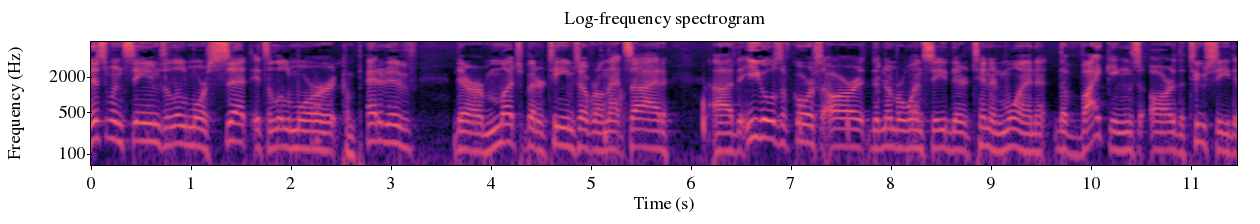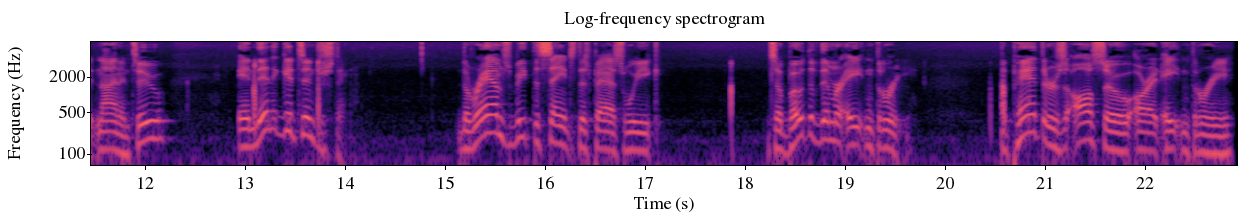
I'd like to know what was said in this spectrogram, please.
This one seems a little more set. It's a little more competitive. There are much better teams over on that side. Uh, the Eagles, of course, are the number one seed. They're ten and one. The Vikings are the two seed at nine and two. And then it gets interesting. The Rams beat the Saints this past week, So both of them are eight and three. The Panthers also are at eight and three.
